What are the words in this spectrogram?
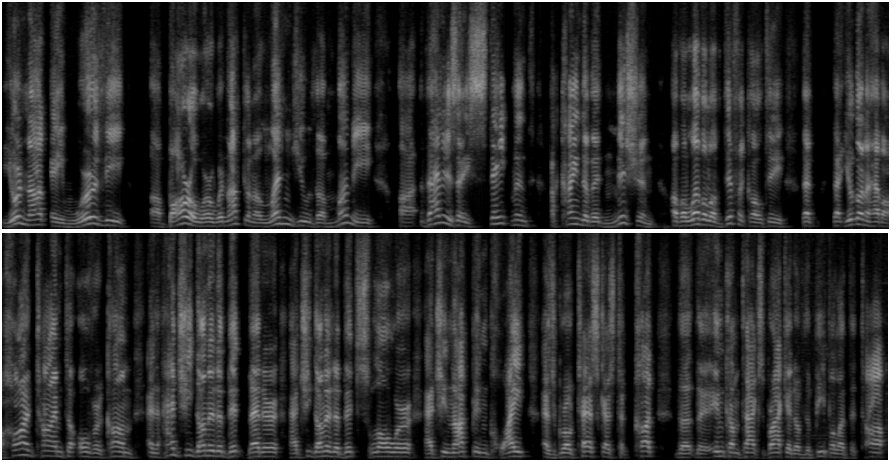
you're not a worthy uh, borrower, we're not going to lend you the money. Uh, that is a statement, a kind of admission of a level of difficulty that that you're going to have a hard time to overcome. And had she done it a bit better, had she done it a bit slower, had she not been quite as grotesque as to cut the, the income tax bracket of the people at the top,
